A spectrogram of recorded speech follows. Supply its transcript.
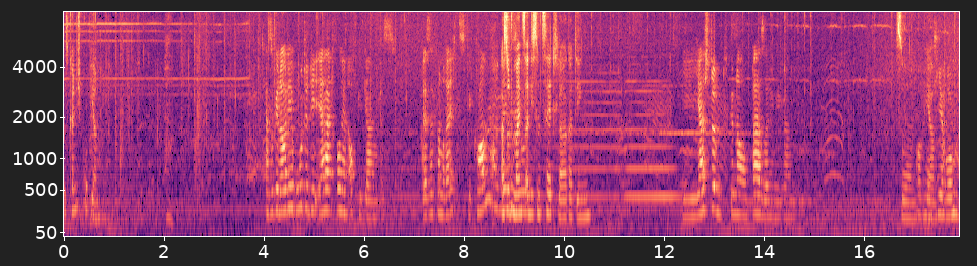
das könnte ich probieren. Also genau die Route, die er halt vorhin auch gegangen ist. Der ist ja von rechts gekommen. und Achso, du meinst an diesem Zeltlager-Ding. Ja, stimmt, genau. Da ist er hingegangen. So, ja. Orientierung.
